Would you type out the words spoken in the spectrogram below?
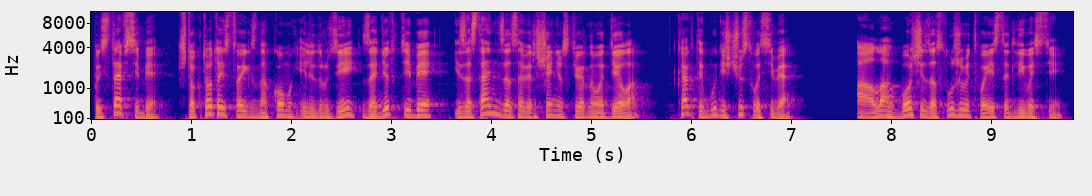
Представь себе, что кто-то из твоих знакомых или друзей зайдет к тебе и застанет за совершением скверного дела. Как ты будешь чувствовать себя? А Аллах больше заслуживает твоей стыдливости.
